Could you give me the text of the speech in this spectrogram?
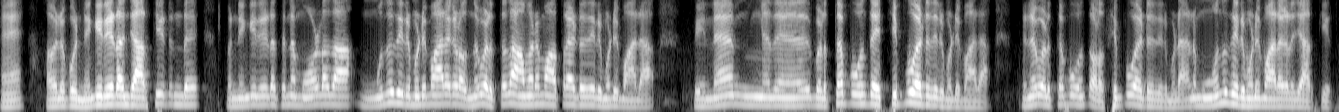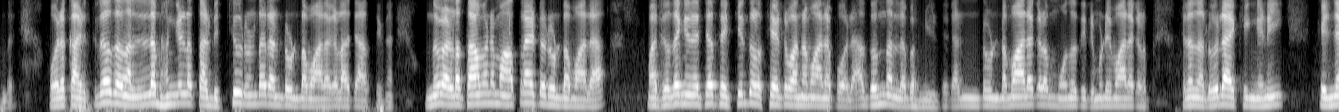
ഏ? അതുപോലെ പൊന്നും കിരീടം ചാർത്തിയിട്ടുണ്ട്. പൊന്നും കിരീടത്തിന്റെ മുകളിലതാ മൂന്ന് തിരുമുടിമാലകൾ. ഒന്ന് വെളുത്ത താമര മാത്രമായിട്ട് തിരുമുടിമാല. പിന്നെ വെളുത്ത പൂവും തെച്ചിപ്പൂവായിട്ട് തിരുമുടിമാല പിന്നെ വെളുത്ത പൂവും തുളസിപ്പൂവായിട്ട് തിരുമുടി അങ്ങനെ മൂന്ന് തിരുമുടിമാലകൾ ചാർത്തിയിട്ടുണ്ട്. ഓരോ കഴുത്തിലും നല്ല ഭംഗിയുള്ള തടിച്ചുരുണ്ട രണ്ട് ഉണ്ടമാലകളാണ് ചാർത്തിക്കുന്നത് ഒന്ന് വെള്ളത്താമന മാത്രമായിട്ട് ഒരു ഉണ്ടമാല മറ്റേത് എങ്ങനെ വെച്ചാൽ തെച്ചിയും തുളസിയായിട്ട് വനമാല പോലെ അതൊന്നും നല്ല ഭംഗിയുണ്ട്. രണ്ട് ഉണ്ടമാലകളും മൂന്ന് തിരുമുടിമാലകളും. പിന്നെ നടുവിലായി കിങ്ങിണി കിഴിഞ്ഞ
